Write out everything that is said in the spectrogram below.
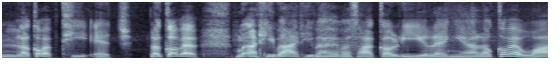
N แล้วก็แบบ TH แล้วก็แบบเหมือนอธิบายอธิบายเป็นภาษาเกาหลีอะไรเงี้ยเราก็แบบว่า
